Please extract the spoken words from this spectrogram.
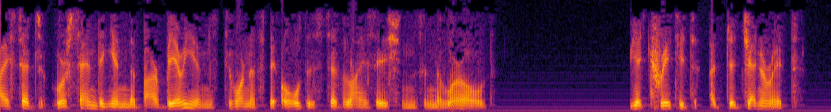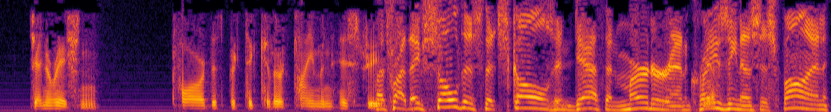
I said, we're sending in the barbarians to one of the oldest civilizations in the world. We had created a degenerate generation for this particular time in history. That's right. They've sold us that skulls and death and murder and craziness is fun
